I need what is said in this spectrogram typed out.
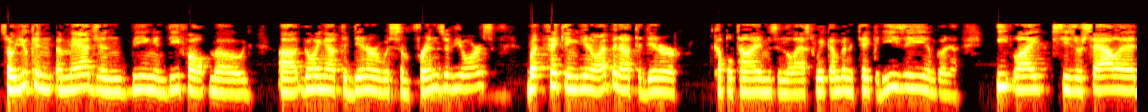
So you can imagine being in default mode, uh, going out to dinner with some friends of yours, but thinking, you know, I've been out to dinner a couple times in the last week. I'm going to take it easy. I'm going to eat light, Caesar salad,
